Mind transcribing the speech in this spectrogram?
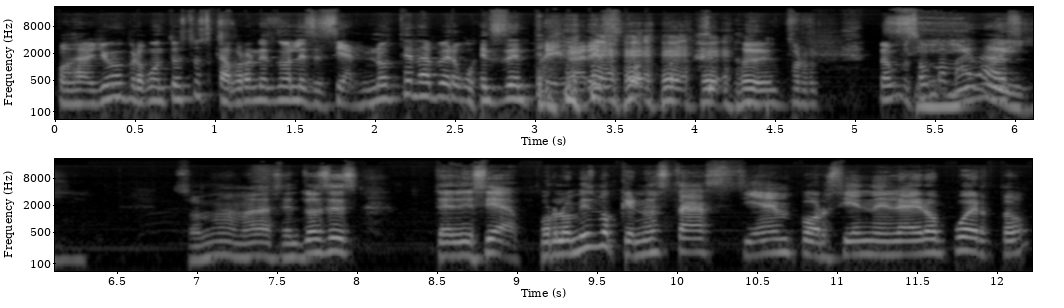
O sea, yo me pregunto, estos cabrones no les decían, ¿no te da vergüenza entregar eso? No, pues son mamadas. Son mamadas. Entonces, te decía, por lo mismo que no estás 100% en el aeropuerto,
